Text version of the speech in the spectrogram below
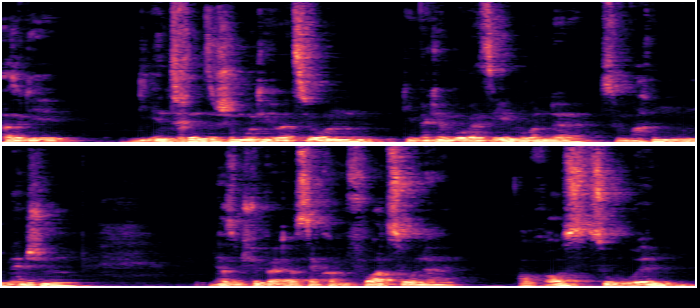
Also die, die intrinsische Motivation, die Mecklenburger Seenrunde zu machen und Menschen ja, so ein Stück weit aus der Komfortzone auch rauszuholen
